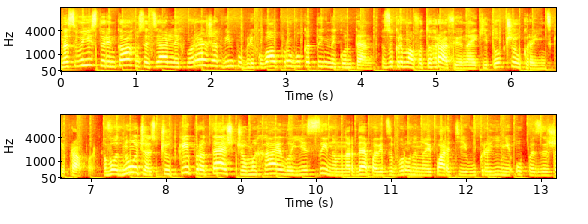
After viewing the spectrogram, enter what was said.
На своїх сторінках у соціальних мережах він публікував провокативний контент, зокрема фотографію, на якій топче український прапор. Водночас чутки про те, що Михайло є сином нардепа від забороненої партії в Україні ОПЗЖ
